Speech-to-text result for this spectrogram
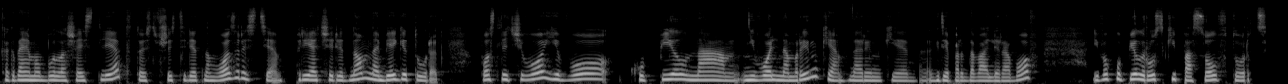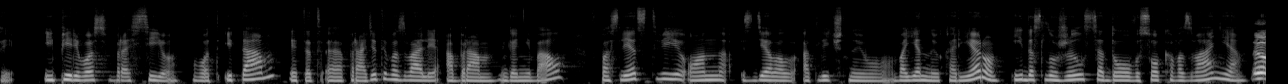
когда ему было 6 лет, то есть в шестилетнем возрасте, при очередном набеге турок, после чего его купил на невольном рынке, на рынке, где продавали рабов, его купил русский посол в Турции и перевоз в Россию. Вот. И там этот э, прадед, его звали Абрам Ганнибал, Впоследствии он сделал отличную военную карьеру и дослужился до высокого звания. Ну,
